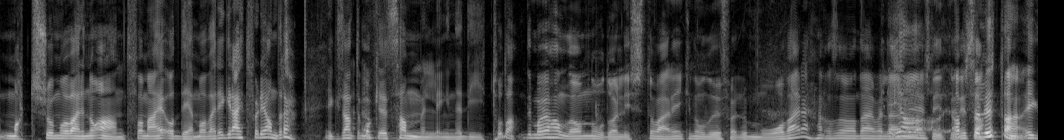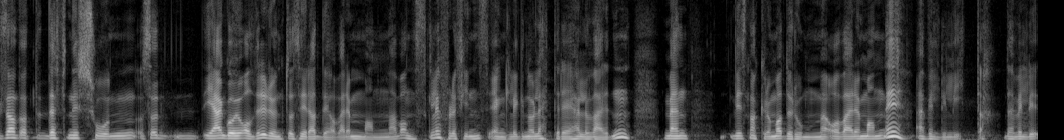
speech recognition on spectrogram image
Macho må være noe annet for meg, og det må være greit for de andre. Ikke sant? Du må ikke sammenligne de to, da. Det må jo handle om noe du har lyst til å være, ikke noe du føler må være. Altså, det er vel der Ja, vi sliter litt. absolutt. da, ikke sant? At definisjonen så Jeg går jo aldri rundt og sier at det å være mann er vanskelig, for det finnes egentlig ikke noe lettere i hele verden. Men vi snakker om at rommet å være mann i er veldig lite. Det er veldig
